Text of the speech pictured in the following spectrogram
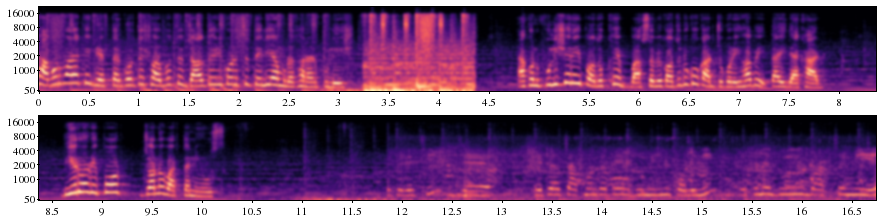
সাগর মারাকে গ্রেফতার করতে সর্বত্র জাল তৈরি করেছে তেলিয়ামুড়া থানার পুলিশ। এখন পুলিশের এই পদক্ষেপ বাস্তবে কতটুকু কার্যকরী হবে, তাই দেখার। Bureau report, Janabarta news. পেরেছি যে এটা চাকমাঘাটের ভূমিহীন কলোনি। এখানে দুই বাচ্চা নিয়ে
